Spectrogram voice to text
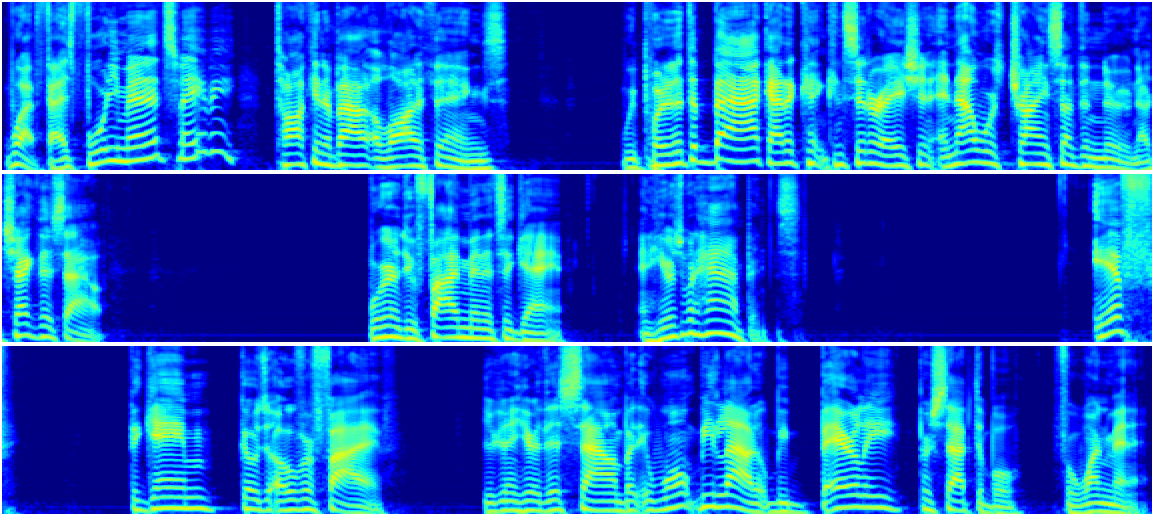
what, Fez, 40 minutes maybe, talking about a lot of things. We put it at the back out of consideration, and now we're trying something new. Now, check this out. We're going to do five minutes a game. And here's what happens if the game goes over five, you're going to hear this sound, but it won't be loud. It will be barely perceptible for one minute.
